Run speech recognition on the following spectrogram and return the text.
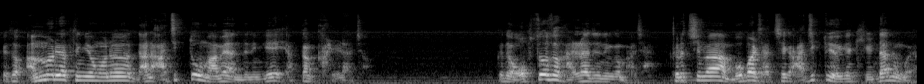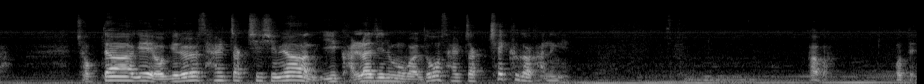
그래서 앞머리 같은 경우는 나는 아직도 마음에 안 드는 게 약간 갈라져. 근데 없어서 갈라지는 건 맞아. 그렇지만 모발 자체가 아직도 여기가 길다는 거야. 적당하게 여기를 살짝 치시면 이 갈라지는 모발도 살짝 체크가 가능해. 봐봐. 어때?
